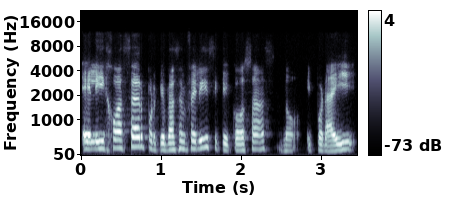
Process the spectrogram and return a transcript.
elijo hacer porque me hacen feliz y qué cosas no. Y por ahí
